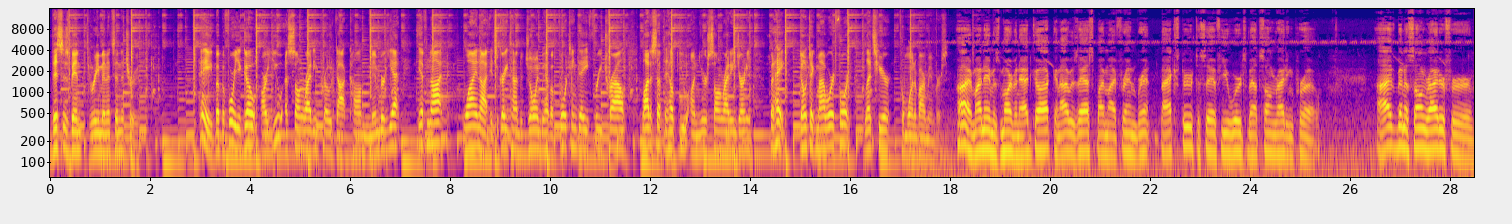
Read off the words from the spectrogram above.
This has been Three Minutes and the Truth. Hey, but before you go, are you a songwritingpro.com member yet? If not, why not? It's a great time to join. We have a 14 day free trial, a lot of stuff to help you on your songwriting journey. But hey, don't take my word for it. Let's hear from one of our members. Hi, my name is Marvin Adcock, and I was asked by my friend Brent Baxter to say a few words about Songwriting Pro. I've been a songwriter for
